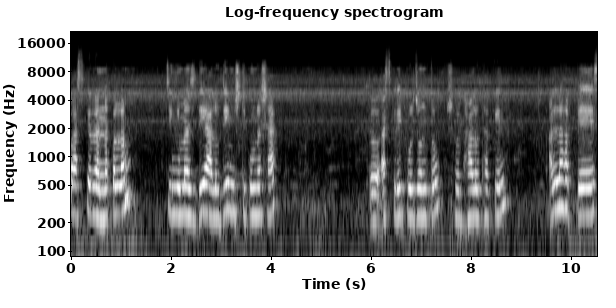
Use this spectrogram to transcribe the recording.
তো আজকে রান্না করলাম চিংড়ি মাছ দিয়ে, আলু দিয়ে, মিষ্টি কুমড়া শাক। তো আজকের এই পর্যন্ত, সবাই ভালো থাকেন। আল্লাহ হাফেজ।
